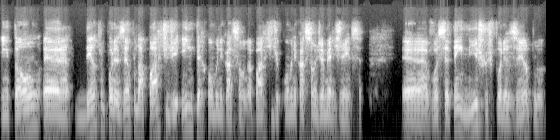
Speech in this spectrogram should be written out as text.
Então, é, dentro, por exemplo, da parte de intercomunicação, da parte de comunicação de emergência, é, você tem nichos, por exemplo,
